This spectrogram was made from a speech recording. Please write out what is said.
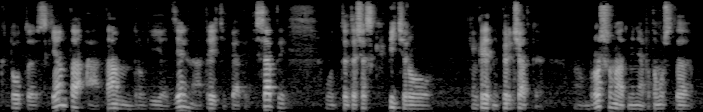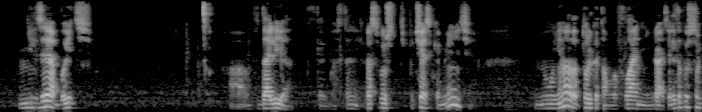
кто-то с кем-то, а там другие отдельно, а третий, пятый, десятый. Вот это сейчас к Питеру конкретно перчатка брошена от меня, потому что нельзя быть вдали от как бы, остальных. Раз вы типа часть комьюнити, ну, не надо только там в офлайне играть. Или, допустим,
